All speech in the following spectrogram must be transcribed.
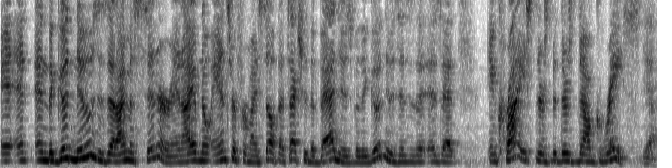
And, and and the good news is that I'm a sinner and I have no answer for myself. That's actually the bad news. But the good news is, is that, is that in Christ there's there's now grace. Yeah.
